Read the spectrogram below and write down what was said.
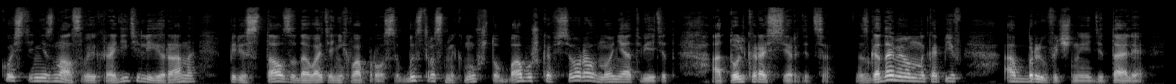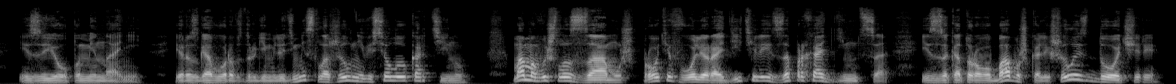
Костя не знал своих родителей и рано перестал задавать о них вопросы, быстро смекнув, что бабушка все равно не ответит, а только рассердится. С годами он, накопив обрывочные детали из ее упоминаний, и разговоров с другими людьми сложил невеселую картину. Мама вышла замуж против воли родителей за проходимца, из-за которого бабушка лишилась дочери.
